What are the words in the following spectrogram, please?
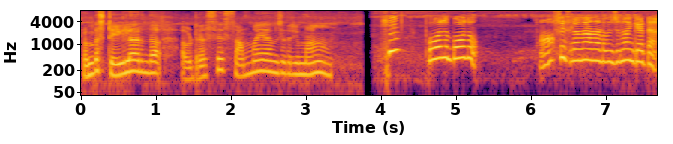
ரொம்ப ஸ்டைலாக இருந்தா. அவள் ட்ரெஸ்ஸே செம்மையாக இருந்துச்சு தெரியுமா? போதும் போதும். ஆஃபீஸில் என்ன நடந்துச்சுன்னு தான் கேட்டேன்.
